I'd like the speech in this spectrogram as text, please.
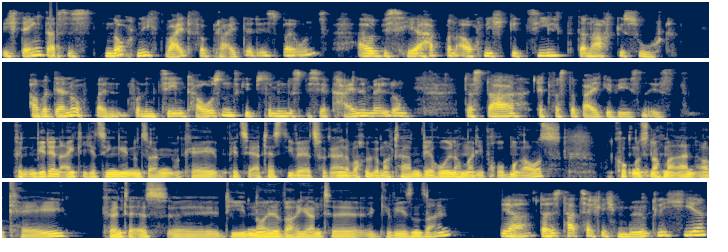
Ich denke, dass es noch nicht weit verbreitet ist bei uns, aber bisher hat man auch nicht gezielt danach gesucht. Aber dennoch, bei, von den 10.000 gibt es zumindest bisher keine Meldung, dass da etwas dabei gewesen ist. Könnten wir denn eigentlich jetzt hingehen und sagen, okay, PCR-Test, die wir jetzt vergangene Woche gemacht haben, wir holen nochmal die Proben raus und gucken uns nochmal an, okay, könnte es äh, die neue Variante gewesen sein? Ja, das ist tatsächlich möglich hier,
